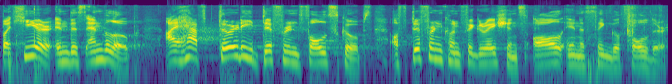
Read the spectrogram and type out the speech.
But here in this envelope, I have 30 different Foldscopes of different configurations all in a single folder.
